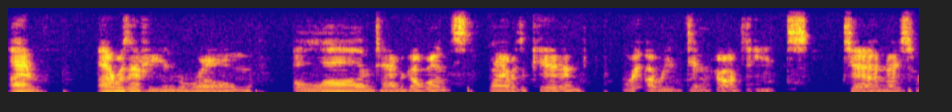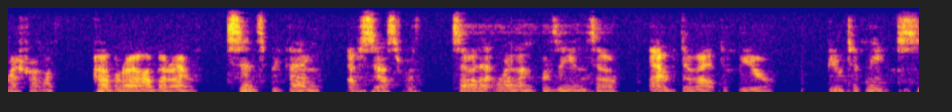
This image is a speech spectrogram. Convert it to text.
I've I was actually in Rome a long time ago once when I was a kid, and we, uh, we didn't go out to eat to a nice restaurant with carbonara, but I've since become obsessed with some of that Roman cuisine, so I've developed a few few techniques.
